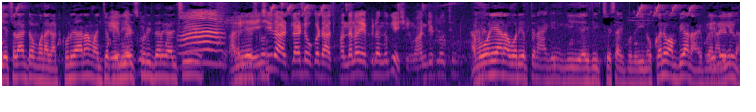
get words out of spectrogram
చేస్తాడంటే మొన్న కట్టుకుని కానీ మంచిగా పెళ్ళి చేసుకుని ఇద్దరు కలిసి అన్ని చేసుకుని చేసిరా అట్లాంటి ఒకటి స్పందన చెప్పినందుకు చేసి వానికి ఎట్లా వచ్చు? ఓని అన్న ఓడి చెప్తే నాకే ఇది అయితే ఇచ్చేసి అయిపోతుంది. ఈయన ఒక్కనే పంపియానా? ఇప్పుడు అడిగిందా?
